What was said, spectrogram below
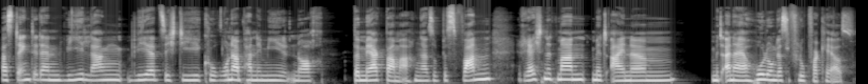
Was denkt ihr denn, wie lang wird sich die Corona-Pandemie noch bemerkbar machen? Also bis wann rechnet man mit einem mit einer Erholung des Flugverkehrs?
